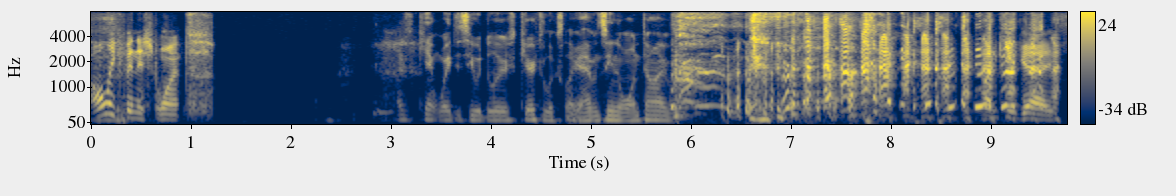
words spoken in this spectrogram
Only finished once. I just can't wait to see what Delirious' character looks like. I haven't seen it one time. Thank you guys.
